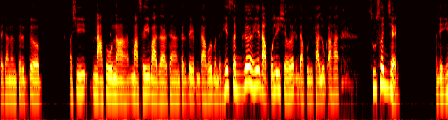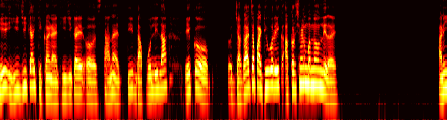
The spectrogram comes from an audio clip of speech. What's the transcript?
त्याच्यानंतर त अशी नातोना मासळी बाजार त्यानंतर ते दाभोल बंदर हे सगळं हे दापोली शहर दापोली तालुका हा सुसज्ज आहे. म्हणजे हे ही जी काही ठिकाणं आहेत ही जी काही स्थानं आहेत ती दापोलीला एक जगाच्या पाठीवर एक आकर्षण बनवलेलं आहे. आणि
